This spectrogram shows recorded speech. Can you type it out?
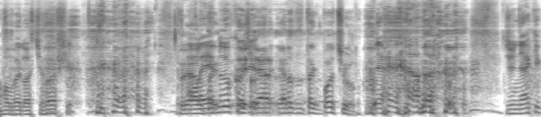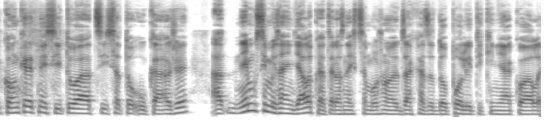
hovoril ešte horšie. To ja Ale jednoducho, tak, že... Ja, ja to tak počul. Ne, že v nejakej konkrétnej situácii sa to ukáže. A nemusíme za ani ďaleko, ja teraz nechcem možno zachádzať do politiky nejako, ale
